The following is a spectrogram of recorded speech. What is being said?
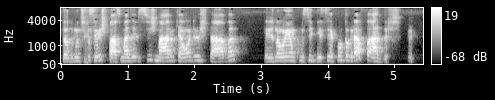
todo mundo tinha o seu espaço, mas eles cismaram que aonde eu estava, eles não iam conseguir ser fotografados.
